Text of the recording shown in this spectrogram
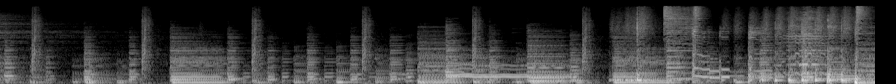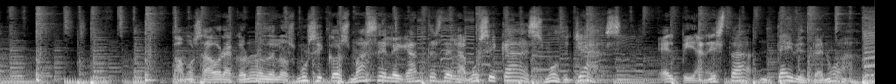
Ahora con uno de los músicos más elegantes de la música smooth jazz, el pianista David Benoit.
